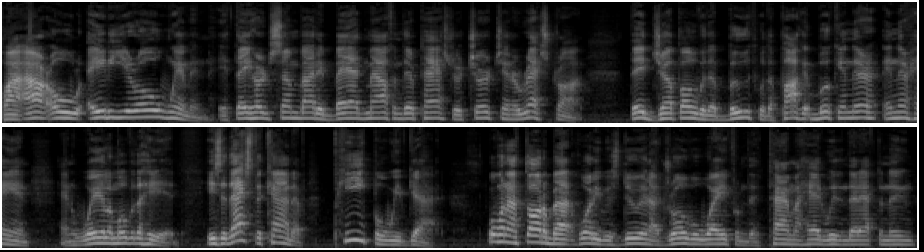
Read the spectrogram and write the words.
why our old 80 year old women, if they heard somebody bad mouthing their pastor or church in a restaurant, they'd jump over the booth with a pocketbook in their, in their hand and wail them over the head. He said, that's the kind of people we've got. Well, when I thought about what he was doing, I drove away from the time I had with him that afternoon.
